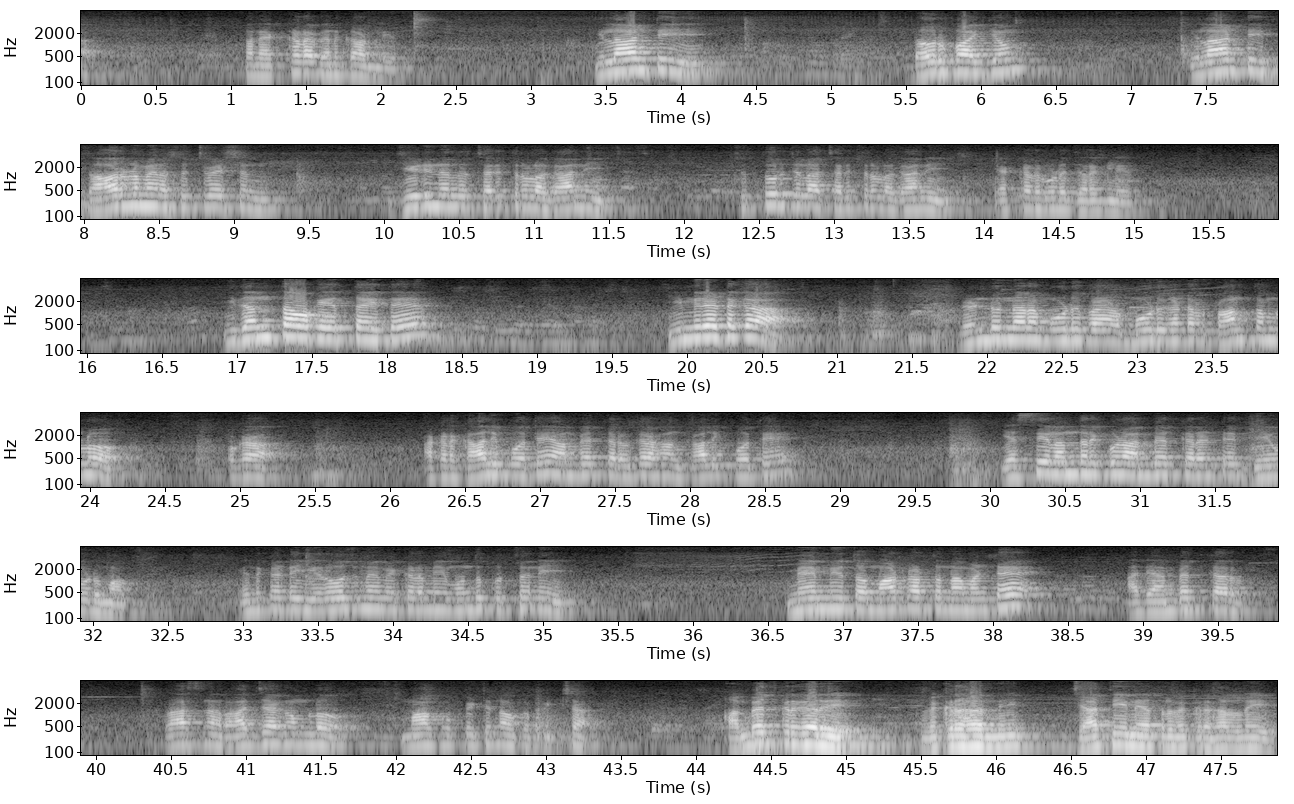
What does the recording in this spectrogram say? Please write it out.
తను ఎక్కడ వెనుకాడలేదు. ఇలాంటి దౌర్భాగ్యం ఇలాంటి దారుణమైన సిచ్యువేషన్ జీడినల్లు చరిత్రలో కానీ చిత్తూరు జిల్లా చరిత్రలో కానీ ఎక్కడ కూడా జరగలేదు. ఇదంతా ఒక ఎత్తు అయితే ఇమీడియట్గా రెండున్నర మూడు మూడు గంటల ప్రాంతంలో ఒక అక్కడ కాలిపోతే అంబేద్కర్ విగ్రహం కాలిపోతే ఎస్సీలందరికీ కూడా అంబేద్కర్ అంటే దేవుడు మాకు. ఎందుకంటే ఈరోజు మేము ఇక్కడ మీ ముందు కూర్చొని మేము మీతో మాట్లాడుతున్నామంటే అది అంబేద్కర్ రాసిన రాజ్యాంగంలో మాకు పెట్టిన ఒక పిచ్చ అంబేద్కర్ గారి విగ్రహాన్ని జాతీయ నేతల విగ్రహాలని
